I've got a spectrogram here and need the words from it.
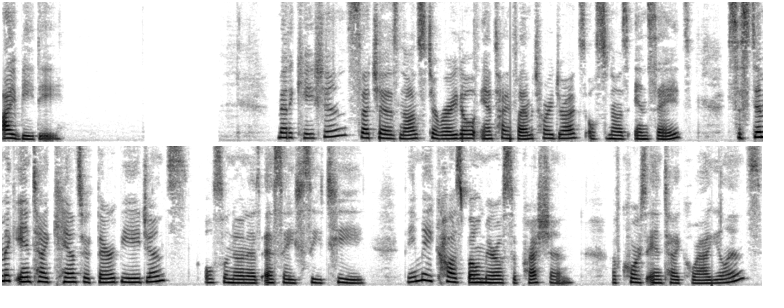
IBD. Medications such as nonsteroidal anti-inflammatory drugs, also known as NSAIDs, systemic anti-cancer therapy agents, also known as SACT, they may cause bone marrow suppression. Of course, anticoagulants,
